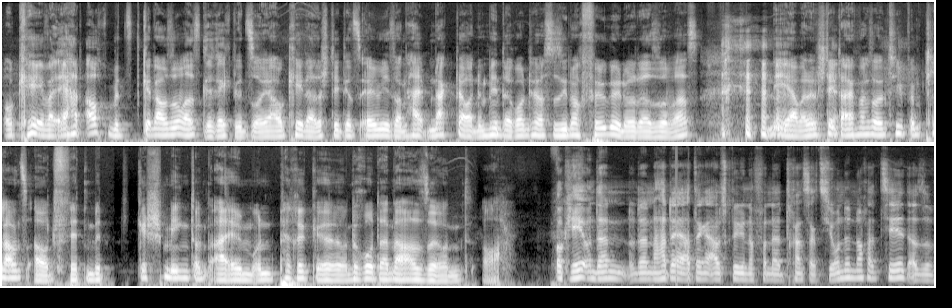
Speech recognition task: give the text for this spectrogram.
okay, weil er hat auch mit genau sowas gerechnet. So, ja, okay, da steht jetzt irgendwie so ein halbnackter und im Hintergrund hörst du sie noch vögeln oder sowas. nee, aber dann steht da einfach so ein Typ im Clowns-Outfit mit geschminkt und allem und Perücke und roter Nase und oh. Okay, und dann, und dann hat er, hat der Arbeitskollege noch von der Transaktion dann noch erzählt. Also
